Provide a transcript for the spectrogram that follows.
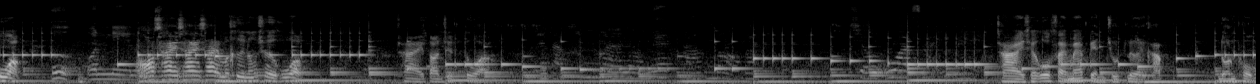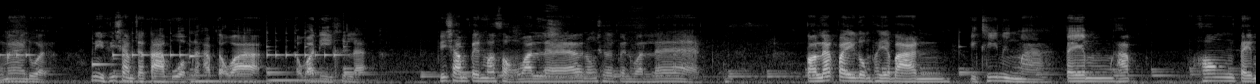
อ้วก ออวันนี้อ๋อเราใช่ใช่ใช่เมื่อคืนน้องเชอร์อ้วก ใช่ตอนเช็ดตัวจะตักขึ้นมาแล้วแม่ตักบอกว่าเชียวอ้วนใส่แม่ใช่เชื้ออ้วกใส่แม่เปลี่ยนชุดเลยครับ โดนผมแม่ด้วย นี่พี่แชมป์จะตาบวมนะครับ แต่ว่าแต่ว่าดีขึ้นแล้ว พี่แชมป์เป็นมาสองวันแล้ว น้องเชยเป็นวันแรก ตอนแรกไปโรงพยาบาลอีกที่หนึ่งมา เต็มครับ ห้องเต็ม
